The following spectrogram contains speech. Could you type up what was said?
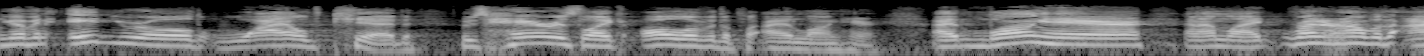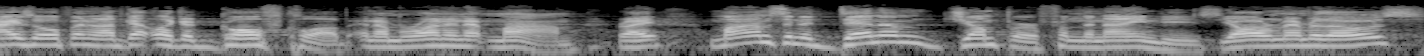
you have an eight year old wild kid whose hair is like all over the place. I had long hair. I had long hair, and I'm like running around with eyes open, and I've got like a golf club, and I'm running at mom, right? Mom's in a denim jumper from the 90s. Y'all remember those?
